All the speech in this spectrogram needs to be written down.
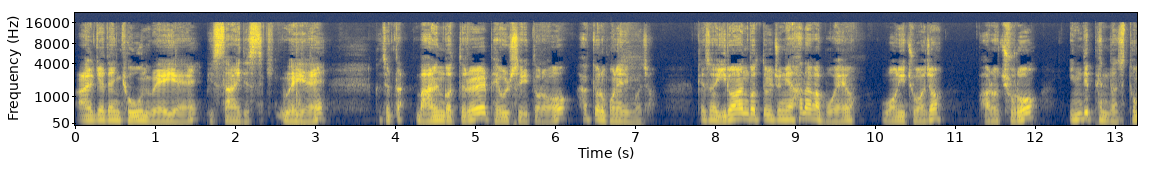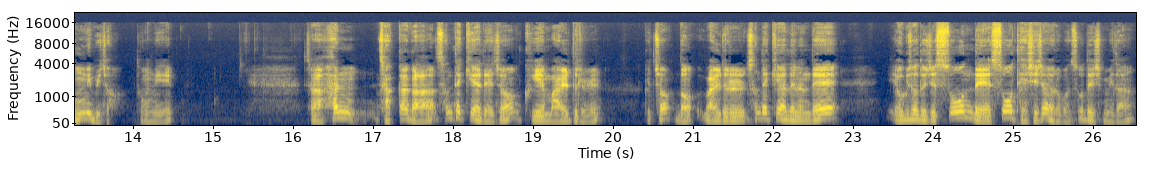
알게 된 교훈 외에, besides 외에, 그쵸? 많은 것들을 배울 수 있도록 학교로 보내진 거죠. 그래서 이러한 것들 중에 하나가 뭐예요? one이 주어죠? 바로 주로 independence, 독립이죠. 독립. 자, 한 작가가 선택해야 되죠. 그의 말들을. 그쵸? 너, 말들을 선택해야 되는데, 여기서도 이제 쏘인데, 쏘 대시죠, 여러분. 쏘 대시입니다.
